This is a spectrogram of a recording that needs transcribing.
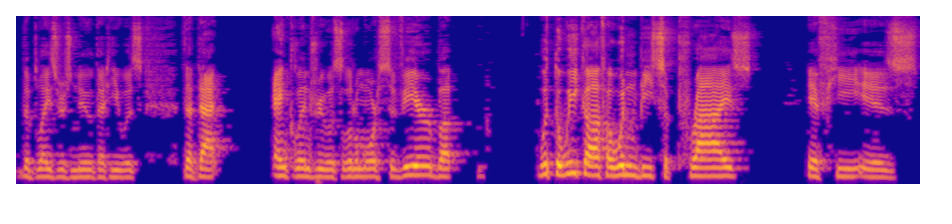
the Blazers knew that he was that that ankle injury was a little more severe. But with the week off, I wouldn't be surprised if he is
